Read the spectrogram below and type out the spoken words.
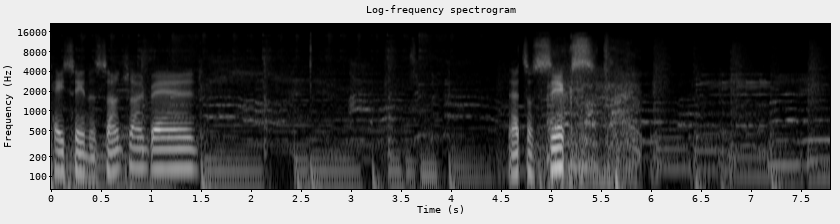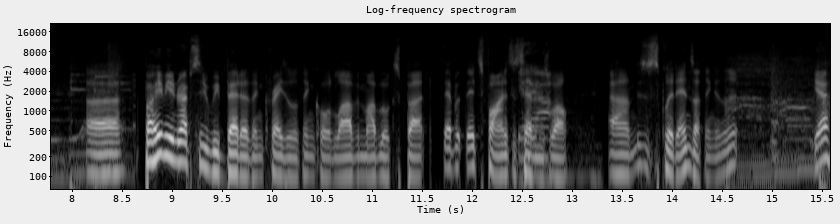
KC and the Sunshine Band. That's a six. Uh, Bohemian Rhapsody would be better than Crazy Little Thing Called Love in my books, but yeah, but it's fine. It's a seven as well. Um, this is Split Ends, I think, isn't it? Yeah.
